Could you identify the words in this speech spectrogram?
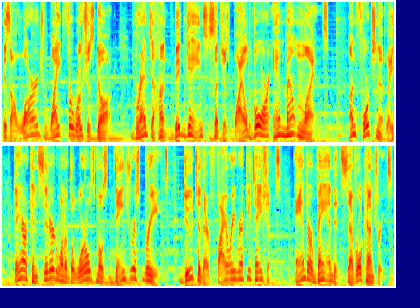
is a large, white, ferocious dog, bred to hunt big games such as wild boar and mountain lions. Unfortunately, they are considered one of the world's most dangerous breeds due to their fiery reputations and are banned in several countries.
